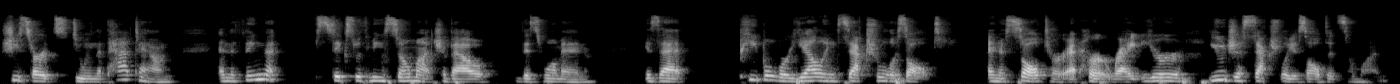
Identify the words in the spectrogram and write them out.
she starts doing the pat down. And the thing that sticks with me so much about this woman is that people were yelling sexual assault and assaulter at her, right? You're, you just sexually assaulted someone.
